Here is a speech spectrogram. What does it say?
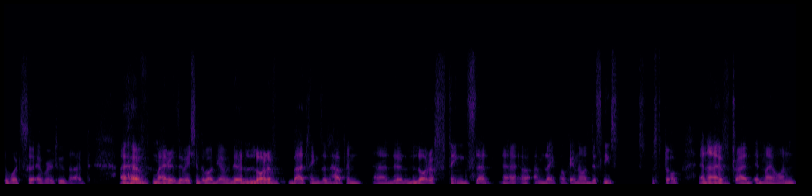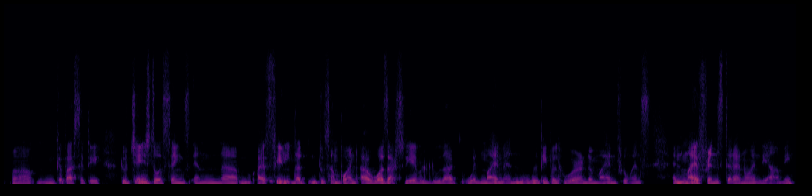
whatsoever to that. I have my reservations about the army. There are a lot of bad things that happen, and there are a lot of things that uh, I'm like, okay, no, this needs to stop. And i've tried in my own uh, capacity to change those things. And uh, i feel that to some point i was actually able to do that with my men with people who were under my influence and my friends that i know in the army.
